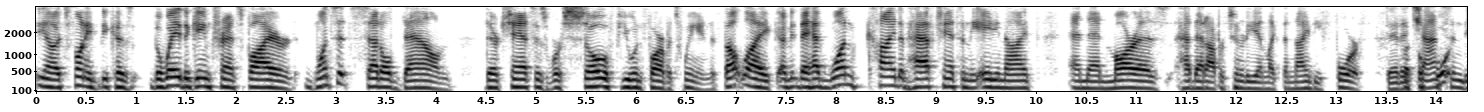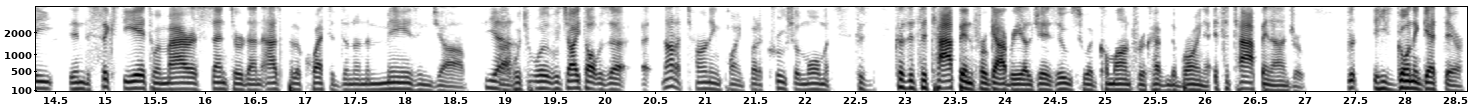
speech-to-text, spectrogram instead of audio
you know, it's funny because the way the game transpired, once it settled down, their chances were so few and far between. It felt like, I mean, they had one kind of half chance in the 89th, and then Mahrez had that opportunity in like the 94th. They had a But chance before- in the in the 68th when Mahrez centered and Azpilicueta done an amazing job. uh, Yeah. which wa- which I thought was a, a- not a turning point but a crucial moment because because it's a tap in for Gabriel Jesus who had come on for Kevin De Bruyne. It's a tap in, Andrew. He's going to get there,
